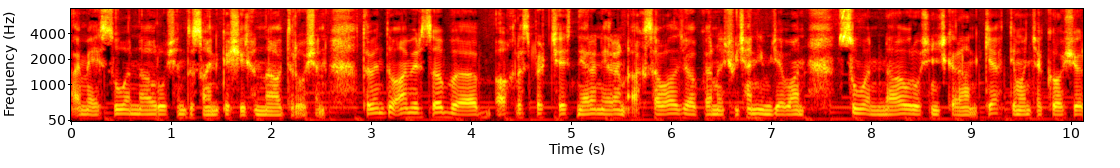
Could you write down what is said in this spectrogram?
اَمہِ آیہِ سون ناو روشَن تہٕ سانہِ کٔشیٖرِ ہُنٛد ناو تہِ روشَن۔ تُہۍ ؤنۍ تو عامِر صٲب ٲخرَس پٮ۪ٹھ چھِ أسۍ نیران نیران اَکھ سوال جواب کَرنہٕ أسۍ چھِ وٕچھان یِم جوان سون ناو روشَن چھِ کَران کیٛاہ تِمَن چھےٚ کٲشُر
